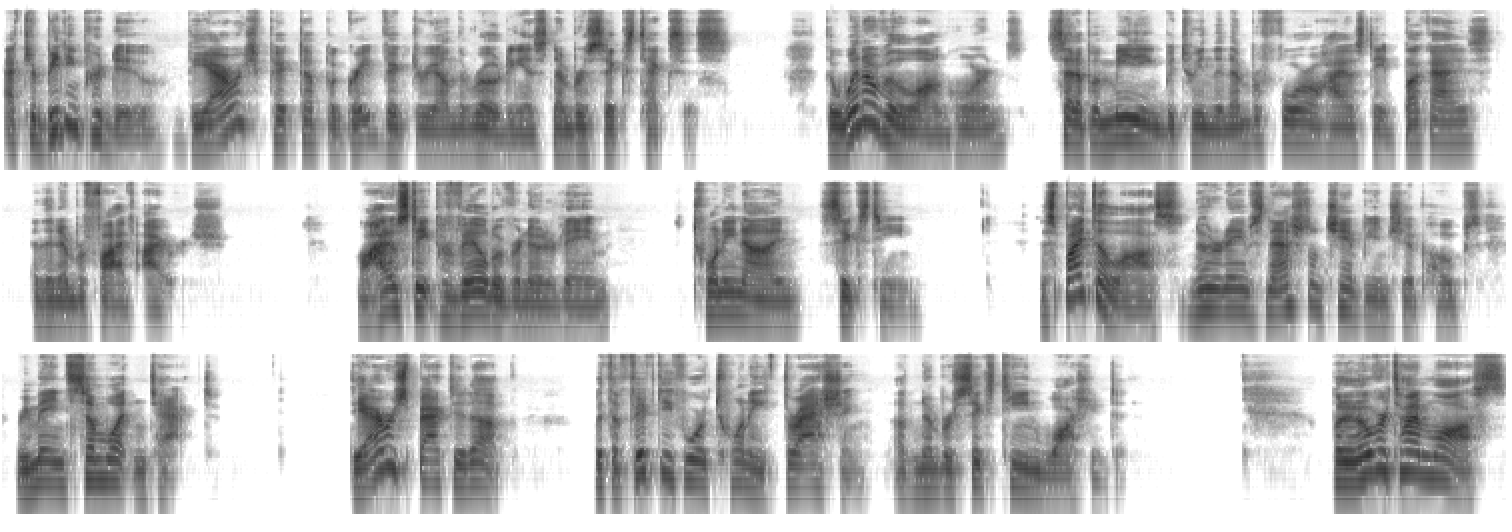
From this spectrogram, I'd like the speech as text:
After beating Purdue, the Irish picked up a great victory on the road against number 6 Texas. The win over the Longhorns set up a meeting between the number 4 Ohio State Buckeyes and the number 5 Irish. Ohio State prevailed over Notre Dame 29 16. Despite the loss, Notre Dame's national championship hopes remained somewhat intact. The Irish backed it up with a 54 20 thrashing of number 16 Washington. But an overtime loss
